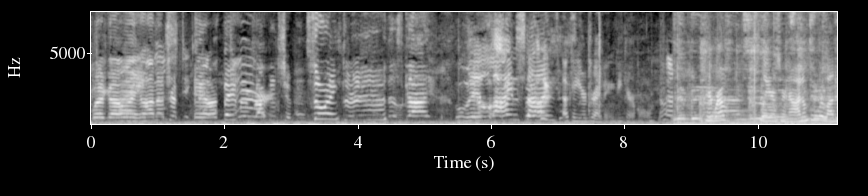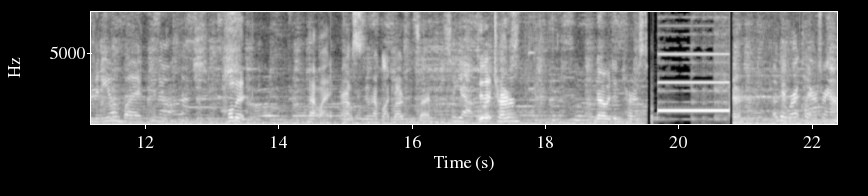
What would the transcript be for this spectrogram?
We're going on a trip in our favorite rocket ship, soaring through the sky. Little Einsteins. Okay, you're driving. Be careful. Okay, we're at Claire's right now. I don't think we're allowed to video, but you know. Hold it that way, or else it's gonna have black bars inside. So yeah. Did it at turn? No, it didn't turn. us. Okay, we're at Claire's right now.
